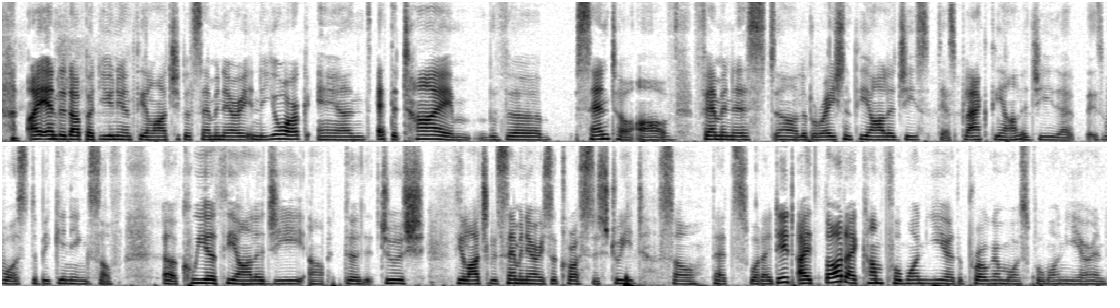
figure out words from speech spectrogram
I ended up at Union Theological Seminary in New York, and at the time, the center of feminist uh, liberation theologies. There's black theology. That was the beginnings of uh, queer theology. Uh, the Jewish theological seminaries across the street. So that's what I did. I thought I come for one year. The program was for one year, and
